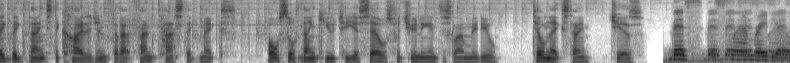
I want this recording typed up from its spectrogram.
Big, big thanks to Kairogen for that fantastic mix. Also, thank you to yourselves for tuning into Slam Radio. Till next time, cheers. This, this is Slam Radio.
